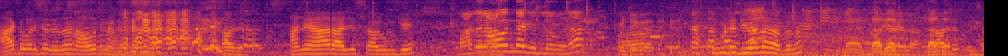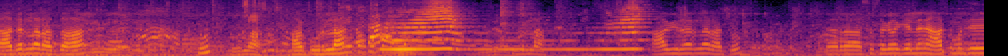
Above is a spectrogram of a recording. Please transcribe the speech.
आठ वर्ष त्याचं नावच नाही माहिती. हा. आणि हा राजेश साळुंके. माझं नावच नाही घेतलं तू कुठे दिव्याला राहतो ना? दादर. दादरला राहतो हा. तू? हा कुर्ला. कुर्ला. हा विरारला राहतो. तर असं सगळं केल्याने आतमध्ये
